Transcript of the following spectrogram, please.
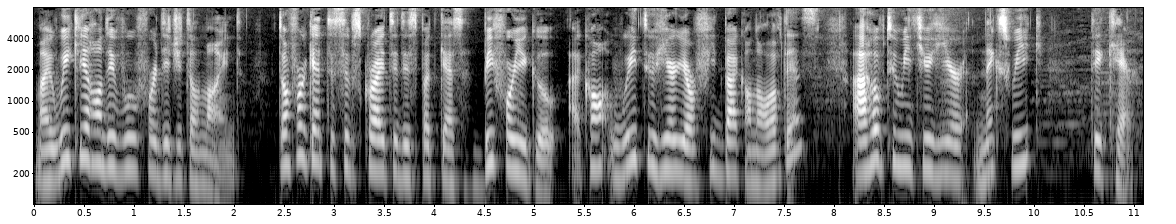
my weekly rendezvous for Digital Mind. Don't forget to subscribe to this podcast before you go. I can't wait to hear your feedback on all of this. I hope to meet you here next week. Take care.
